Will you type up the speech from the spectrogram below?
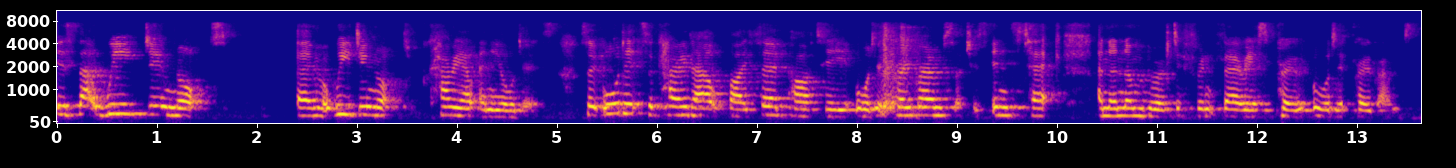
is that we do not um, we do not carry out any audits. So audits are carried out by third-party audit programs such as Intertek and a number of different various pro audit programs.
